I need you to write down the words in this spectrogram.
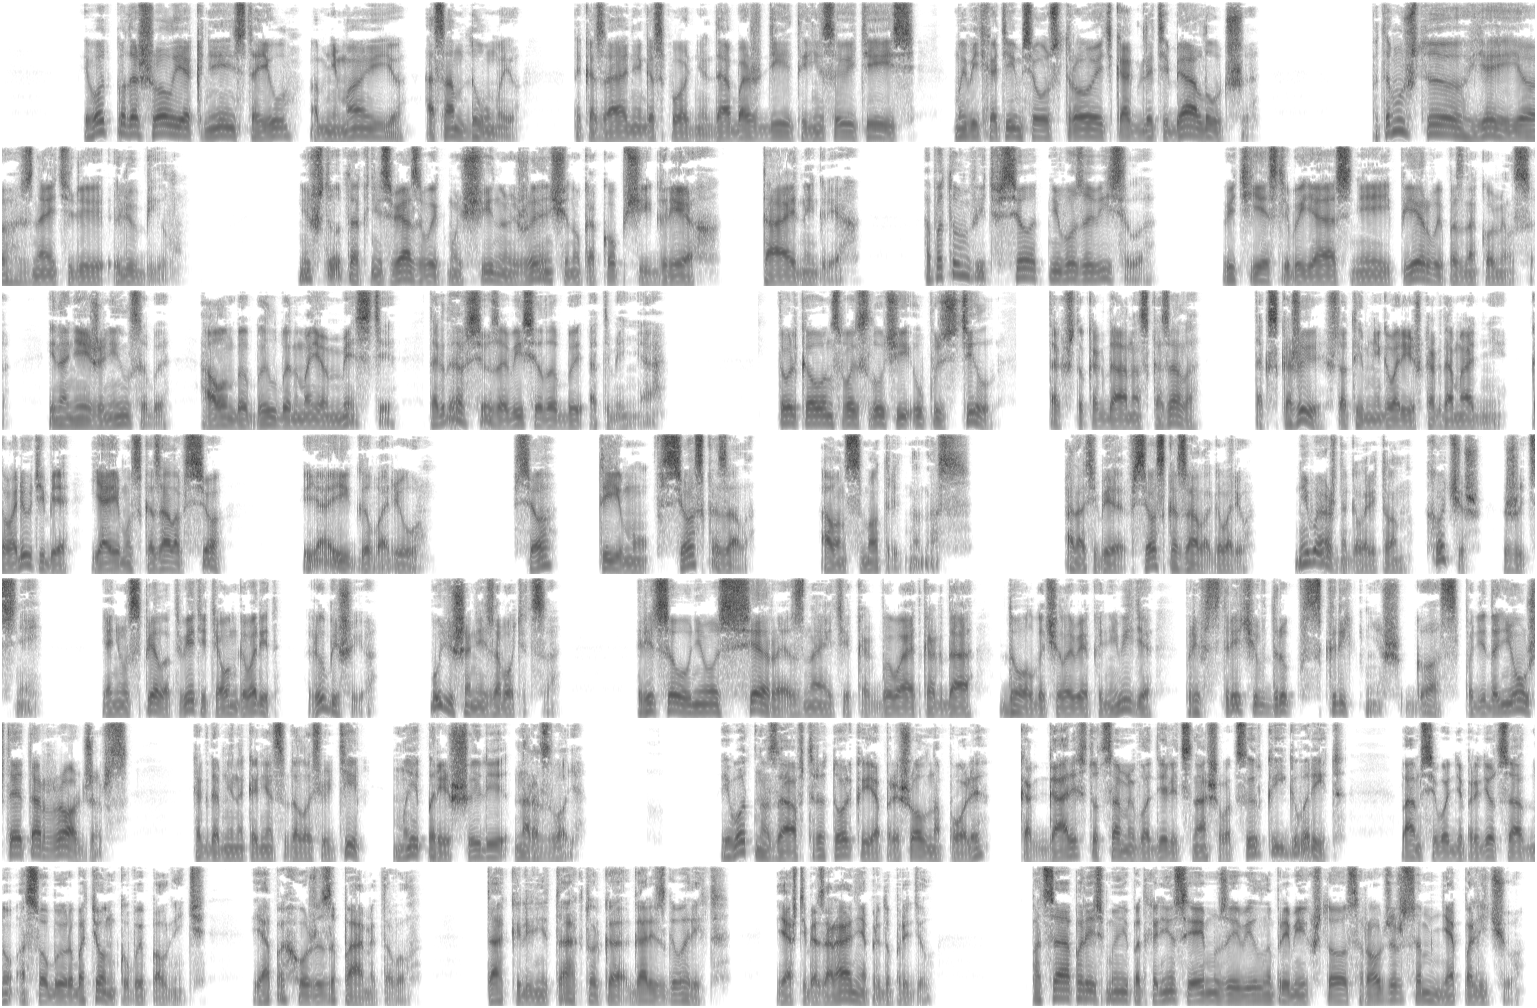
И вот подошел я к ней, стою, обнимаю ее, а сам думаю. Наказание Господне, да обожди ты, не суетись, мы ведь хотим все устроить, как для тебя лучше. Потому что я ее, знаете ли, любил. Ничто так не связывает мужчину и женщину, как общий грех, тайный грех. А потом ведь все от него зависело. Ведь если бы я с ней первый познакомился и на ней женился бы, а он бы был бы на моем месте, тогда все зависело бы от меня. Только он свой случай упустил, так что когда она сказала, «Так скажи, что ты мне говоришь, когда мы одни», Говорю тебе, я ему сказала все. Я и говорю. Все? Ты ему все сказала? А он смотрит на нас. Она тебе все сказала, говорю. Неважно, говорит он. Хочешь жить с ней? Я не успел ответить, а он говорит. Любишь ее? Будешь о ней заботиться? Лицо у него серое, знаете, как бывает, когда долго человека не видя, при встрече вдруг вскрикнешь «Господи, да неужто это Роджерс?» Когда мне, наконец, удалось уйти, мы порешили на разводе. И вот на завтра только я пришел на поле, как Гаррис, тот самый владелец нашего цирка, и говорит, «Вам сегодня придется одну особую работенку выполнить». Я, похоже, запамятовал. Так или не так, только Гаррис говорит. «Я ж тебя заранее предупредил. Подцапались мы, и под конец я ему заявил напрямик, что с Роджерсом не полечу.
